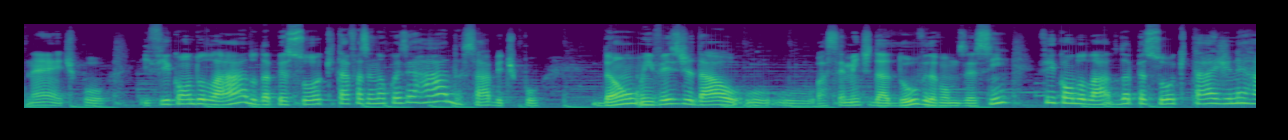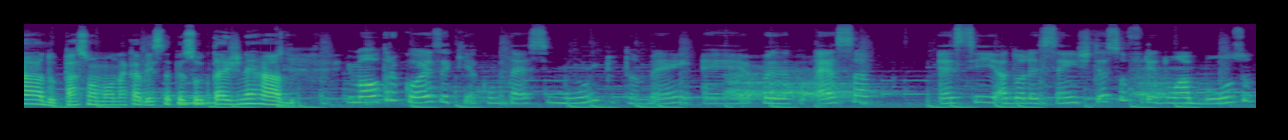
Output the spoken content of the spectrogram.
né? Tipo, e ficam do lado da pessoa que tá fazendo a coisa errada, sabe? Tipo, dão, em vez de dar o, o, a semente da dúvida, vamos dizer assim, ficam do lado da pessoa que tá agindo errado, passam a mão na cabeça da pessoa que tá agindo errado. E uma outra coisa que acontece muito também é, por exemplo, essa esse adolescente ter sofrido um abuso,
